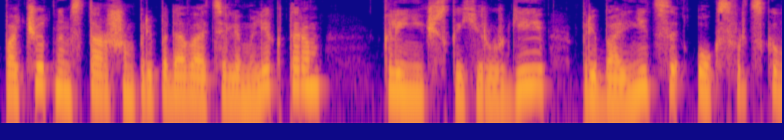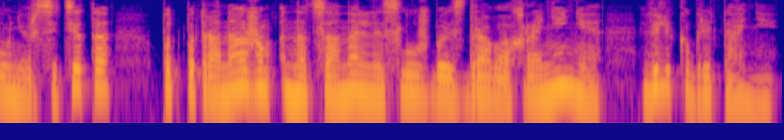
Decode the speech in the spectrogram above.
почетным старшим преподавателем-лектором клинической хирургии при больнице Оксфордского университета под патронажем Национальной службы здравоохранения Великобритании.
